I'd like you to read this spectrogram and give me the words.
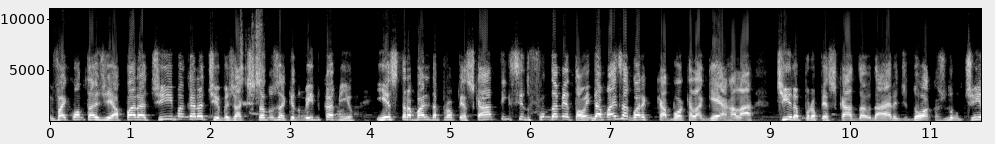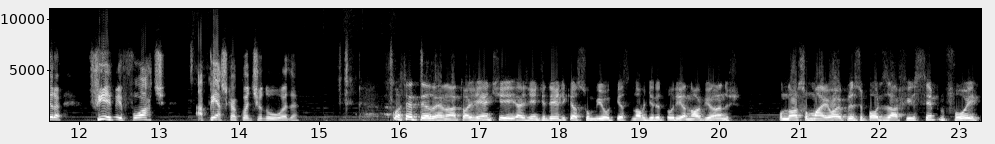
vai contagiar Paraty e Mangaratiba, já que estamos aqui no meio do caminho. E esse trabalho da ProPescar tem sido fundamental, ainda mais agora que acabou aquela guerra lá, tira a ProPescar da, da área de docas, não tira, firme e forte, a pesca continua, né? Com certeza, Renato. A gente, a gente desde que assumiu aqui essa nova diretoria há nove anos, o nosso maior e principal desafio sempre foi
